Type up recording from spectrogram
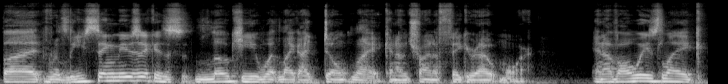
but releasing music is low key what like I don't like and I'm trying to figure out more. And I've always like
